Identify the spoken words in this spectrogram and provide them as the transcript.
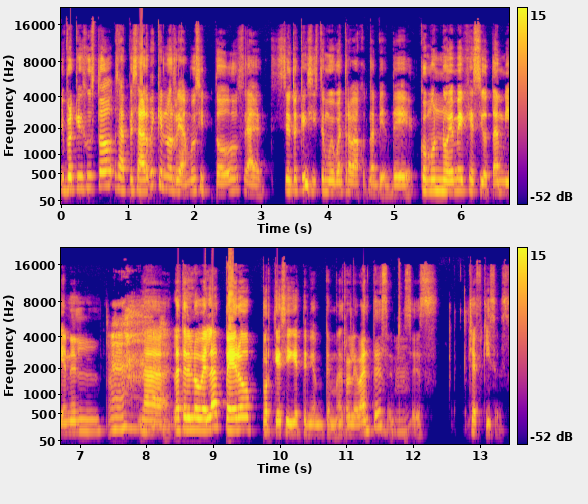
y porque justo, o sea, a pesar de que nos riamos y todo, o sea, siento que hiciste muy buen trabajo también de cómo no envejeció también el, la, la, telenovela, pero porque sigue teniendo temas relevantes, entonces, Chef Kisses.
